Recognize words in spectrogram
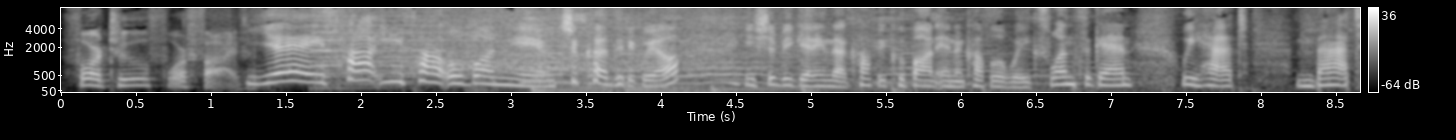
4245. Yay! 4245님 축하드리고요. You should be getting that coffee coupon in a couple of weeks. Once again, we had Matt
